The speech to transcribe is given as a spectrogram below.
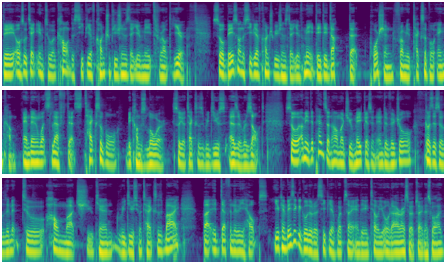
they also take into account the CPF contributions that you made throughout the year. So based on the CPF contributions that you've made, they deduct that portion from your taxable income. And then what's left that's taxable becomes lower. So your taxes reduce as a result. So, I mean, it depends on how much you make as an individual because there's a limit to how much you can reduce your taxes by. But it definitely helps. You can basically go to the CPF website and they tell you, oh, the IRAS website as well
